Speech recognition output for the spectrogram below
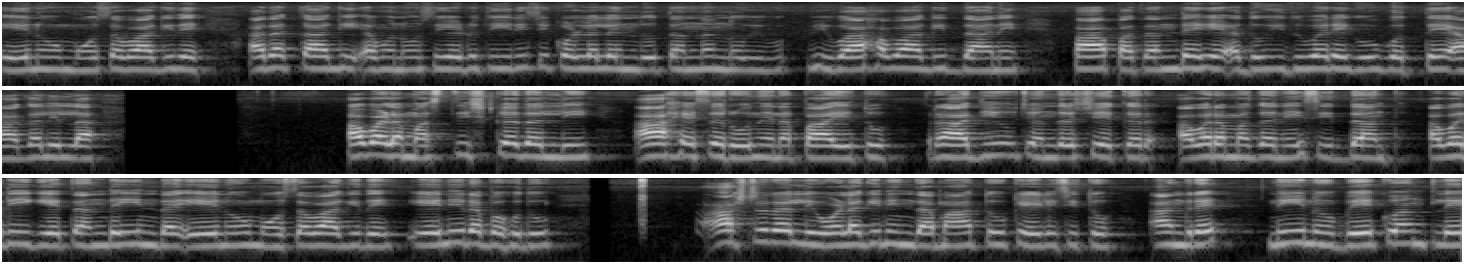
ಏನೋ ಮೋಸವಾಗಿದೆ. ಅದಕ್ಕಾಗಿ ಅವನು ಸೇಡು ತೀರಿಸಿಕೊಳ್ಳಲೆಂದು ತನ್ನನ್ನು ವಿವಾಹವಾಗಿದ್ದಾನೆ. ಪಾಪ ತಂದೆಗೆ ಅದು ಇದುವರೆಗೂ ಗೊತ್ತೇ ಆಗಲಿಲ್ಲ. ಅವಳ ಮಸ್ತಿಷ್ಕದಲ್ಲಿ ಆ ಹೆಸರು ನೆನಪಾಯಿತು. ರಾಜೀವ್ ಚಂದ್ರಶೇಖರ್ ಅವರ ಮಗನೇ ಸಿದ್ಧಾಂತ್. ಅವರಿಗೆ ತಂದೆಯಿಂದ ಏನೋ ಮೋಸವಾಗಿದೆ. ಏನಿರಬಹುದು? ಅಷ್ಟರಲ್ಲಿ ಒಳಗಿನಿಂದ ಮಾತು ಕೇಳಿಸಿತು. ಅಂದರೆ ನೀನು ಬೇಕು ಅಂತಲೇ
